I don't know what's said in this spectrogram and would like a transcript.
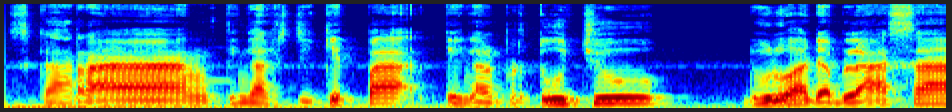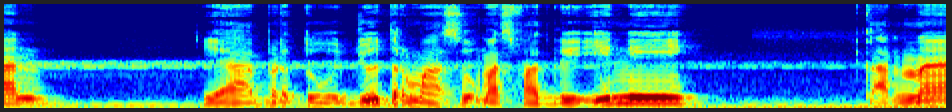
Sekarang tinggal sedikit pak. Tinggal bertujuh Dulu ada belasan. Ya bertujuh termasuk Mas Fadli ini. Karena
